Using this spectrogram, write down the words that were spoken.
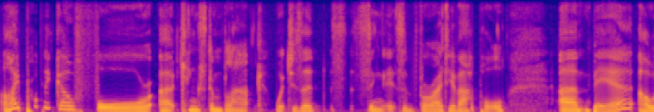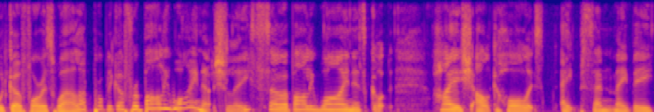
I'd probably go for uh, Kingston Black, which is a it's a variety of apple. Um, beer, I would go for as well. I'd probably go for a barley wine actually. So a barley wine has got highish alcohol. It's eight percent maybe.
